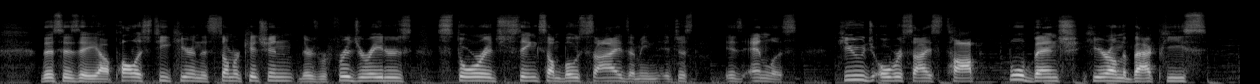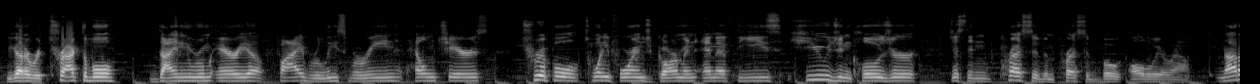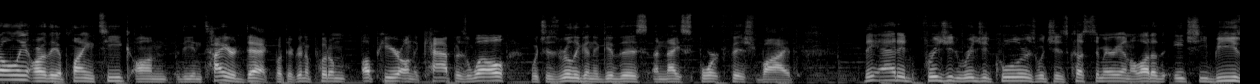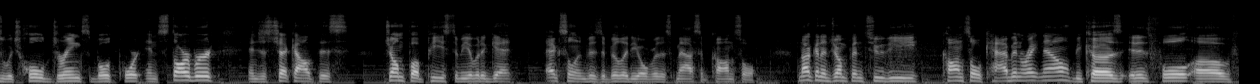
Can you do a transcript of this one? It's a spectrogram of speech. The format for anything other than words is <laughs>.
This is a uh, polished teak here in this summer kitchen. There's refrigerators, storage, sinks on both sides. I mean, it just is endless. Huge oversized top, full bench here on the back piece. You got a retractable dining room area, five release marine helm chairs, triple 24 inch Garmin MFDs, huge enclosure, just an impressive, impressive boat all the way around. Not only are they applying teak on the entire deck, but they're gonna put them up here on the cap as well, which is really gonna give this a nice sport fish vibe. They added frigid rigid coolers, which is customary on a lot of the HCBs, which hold drinks both port and starboard. And just check out this jump up piece to be able to get excellent visibility over this massive console. I'm not gonna jump into the console cabin right now because it is full of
